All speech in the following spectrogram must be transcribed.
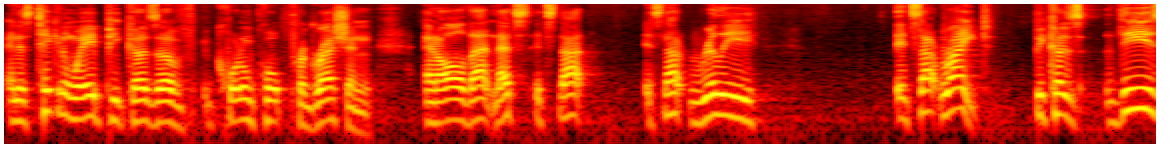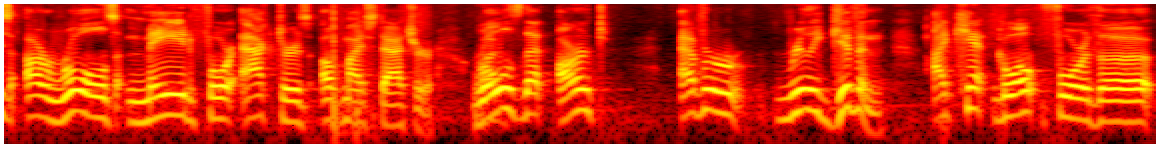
and it's taken away because of quote unquote progression and all that. And that's it's not it's not really it's not right because these are roles made for actors of my stature, roles that aren't ever really given. I can't go out for the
